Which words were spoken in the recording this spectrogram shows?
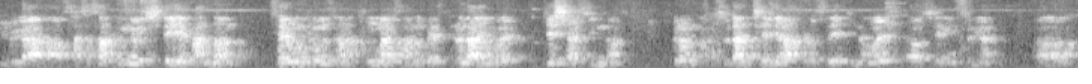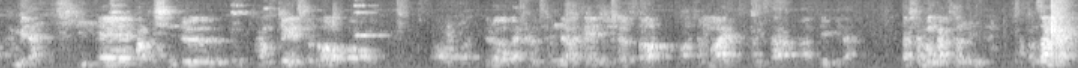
우리가 아, 4차 산업혁명 시대에 맞는 새로운 해운 산업, 항만 산업의 패러다임을 제시할 수 있는 그런 학술단체 연합회로서의 기능을 어, 수행했으면 어, 합니다. 에, 바쁘신 그 방송에서도 어, 어, 여러 가지로 참여해 주셔서 어, 정말 감사드립니다. 다시 한번 감사드립니다. 감사합니다.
